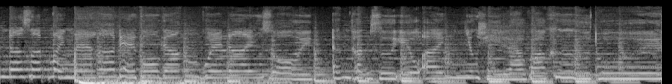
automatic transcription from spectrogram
em đã rất mạnh mẽ để cố gắng quên anh rồi. Em thật sự yêu anh, nhưng chỉ là quá khứ thôi.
